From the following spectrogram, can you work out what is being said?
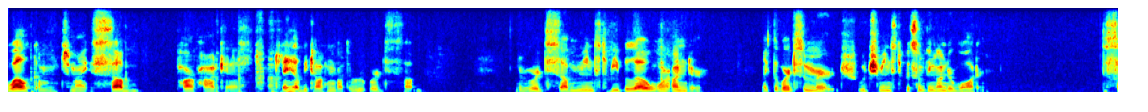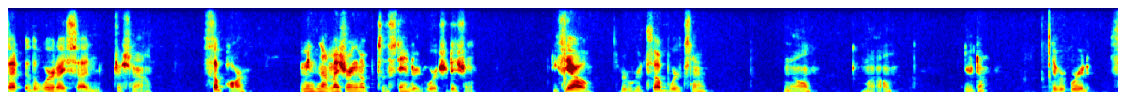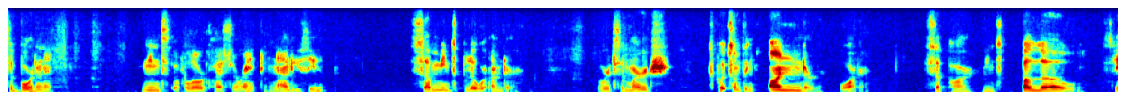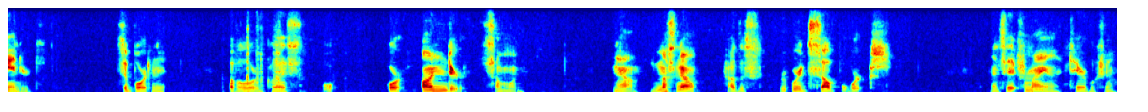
Welcome to my subpar podcast. Today I'll be talking about the root word sub. The root word sub means to be below or under, like the word submerge, which means to put something underwater. The set the word I said just now, subpar, means not measuring up to the standard or tradition. Do you see how the root word sub works now? No. Well, you're done. The root word subordinate means of a lower class or rank. Now do you see it? Sub means below or under. The word submerge, to put something under water. Subpar means below standards. Subordinate, of a lower class or, or under someone. Now, you must know how this word sub works. That's it for my uh, terrible show.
